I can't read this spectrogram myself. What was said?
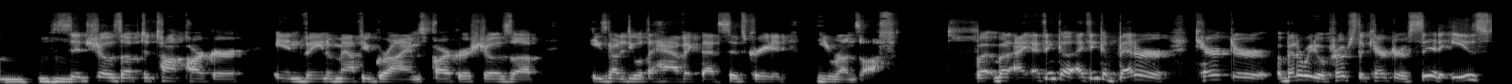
Mm-hmm. Sid shows up to taunt Parker in vein of Matthew Grimes. Parker shows up. He's got to deal with the havoc that Sid's created. He runs off. But but I, I think a, I think a better character, a better way to approach the character of Sid is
